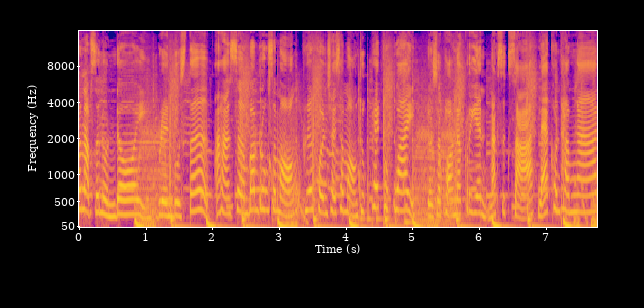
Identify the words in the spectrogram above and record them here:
สนับสนุนโดย Brain Booster อาหารเสริมบำรุงสมอง เพื่อคนใช้สมองทุกเพศทุกวัย โดยเฉพาะนักเรียนนักศึกษาและคนทำงาน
